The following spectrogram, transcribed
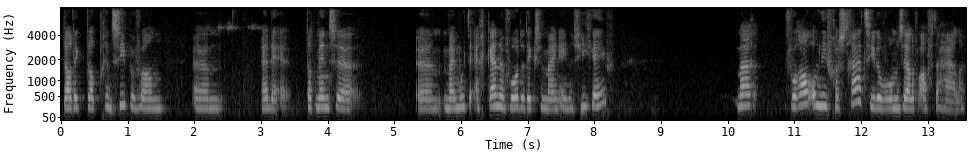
dat ik dat principe van de, dat mensen um, mij moeten erkennen voordat ik ze mijn energie geef. Maar vooral om die frustratie er voor mezelf af te halen.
